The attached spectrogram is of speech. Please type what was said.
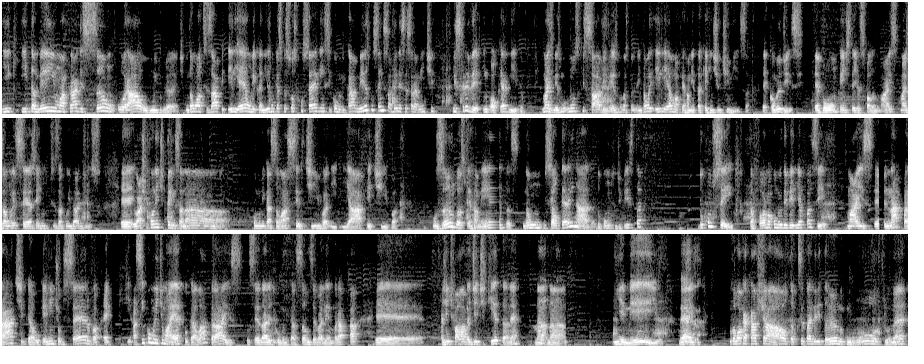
e, e também uma tradição oral muito grande. Então, o WhatsApp ele é um mecanismo que as pessoas conseguem se comunicar mesmo sem saber necessariamente escrever, em qualquer nível. Mas mesmo nos que sabem, mesmo nas, então ele é uma ferramenta que a gente utiliza. É, como eu disse, é bom que a gente esteja se falando mais, mas há um excesso e a gente precisa cuidar disso. É, eu acho que quando a gente pensa na comunicação assertiva e, e afetiva usando as ferramentas, não se altera em nada do ponto de vista do conceito, da forma como eu deveria fazer. Mas é, na prática, o que a gente observa é que, assim como a gente, uma época lá atrás, você é da área de comunicação, você vai lembrar, é, a gente falava de etiqueta, né? Na, na em e-mail, né? Coloca a caixa alta porque você está gritando com o outro, né?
